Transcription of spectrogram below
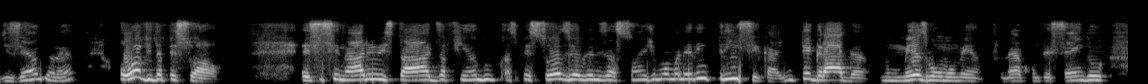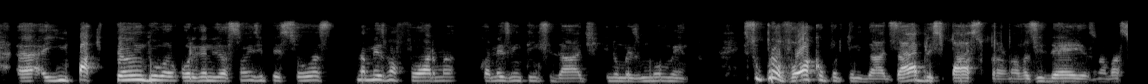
dizendo, né, ou à vida pessoal. Esse cenário está desafiando as pessoas e organizações de uma maneira intrínseca, integrada, no mesmo momento, né, acontecendo uh, e impactando organizações e pessoas na mesma forma, com a mesma intensidade e no mesmo momento. Isso provoca oportunidades, abre espaço para novas ideias, novas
